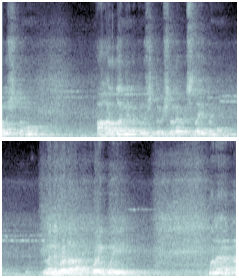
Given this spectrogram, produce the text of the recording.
కలుషితము ఆహార ధాన్యాల కలుషిత విష విషరహితము ఇవన్నీ కూడా ఎక్కువైపోయి మన యొక్క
